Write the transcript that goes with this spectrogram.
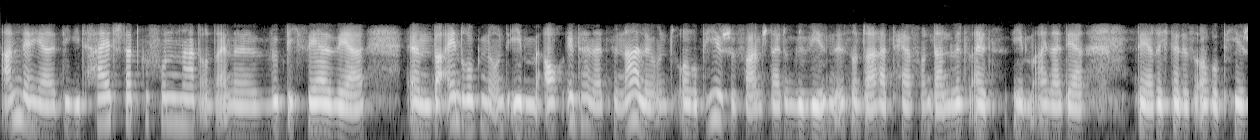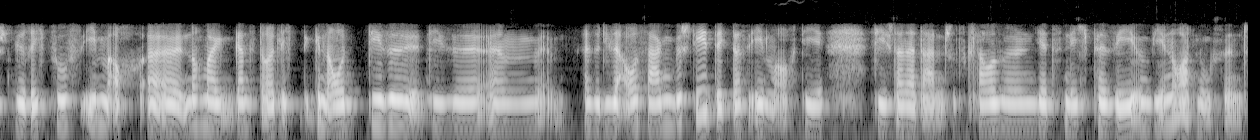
an, der ja digital stattgefunden hat und eine wirklich sehr sehr ähm, beeindruckende und eben auch internationale und europäische Veranstaltung gewesen ist. Und da hat Herr von Danwitz als eben einer der der Richter des Europäischen Gerichtshofs eben auch äh, nochmal ganz deutlich genau diese diese ähm, also diese Aussagen bestätigt, dass eben auch die, die Standarddatenschutzklauseln jetzt nicht per se irgendwie in Ordnung sind.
